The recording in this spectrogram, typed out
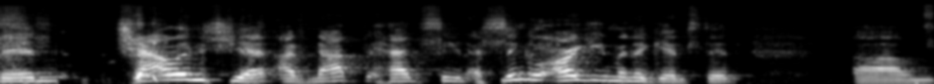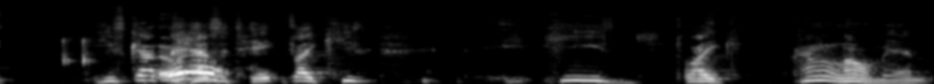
been challenged yet. I've not had seen a single argument against it. Um, he's got to oh. hesitate. Like he's he's like I don't know, man.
